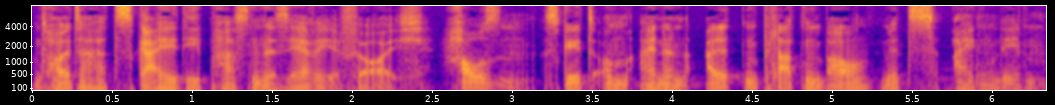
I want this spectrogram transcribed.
und heute hat Sky die passende Serie für euch. Hausen. Es geht um einen alten Plattenbau mit Eigenleben.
